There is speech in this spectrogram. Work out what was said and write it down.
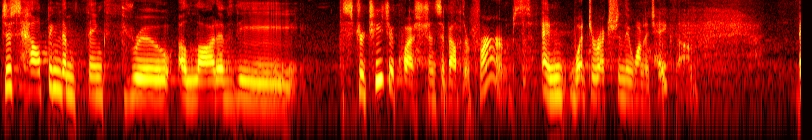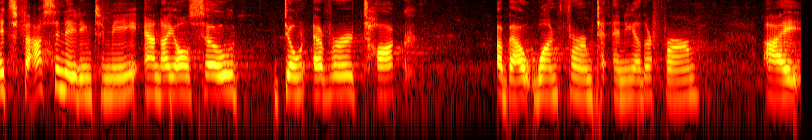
Just helping them think through a lot of the strategic questions about their firms and what direction they want to take them. It's fascinating to me, and I also don't ever talk about one firm to any other firm. I,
